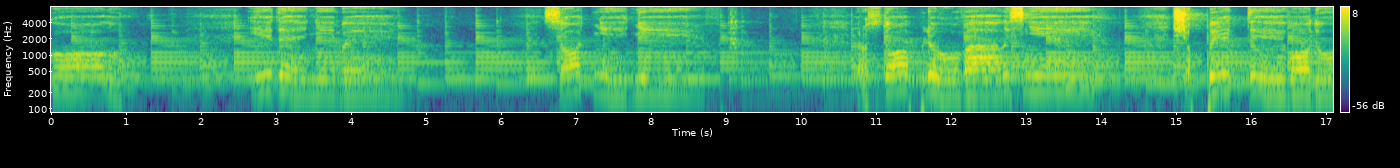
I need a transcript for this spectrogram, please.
колу іде ніби сотні днів розтоплювали сніг, щоб пити воду,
